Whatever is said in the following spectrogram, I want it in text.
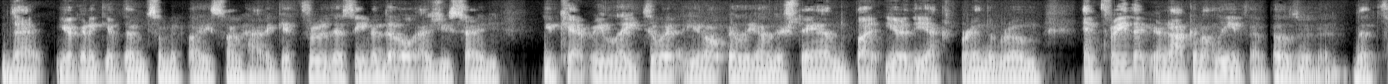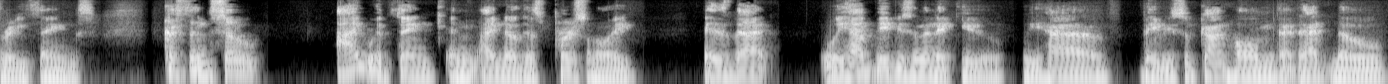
that you're going to give them some advice on how to get through this, even though, as you said, you can't relate to it, you don't really understand, but you're the expert in the room. And three, that you're not going to leave them. Those are the, the three things. Kristen, so I would think, and I know this personally, is that we have babies in the NICU. We have babies who've gone home that had no,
